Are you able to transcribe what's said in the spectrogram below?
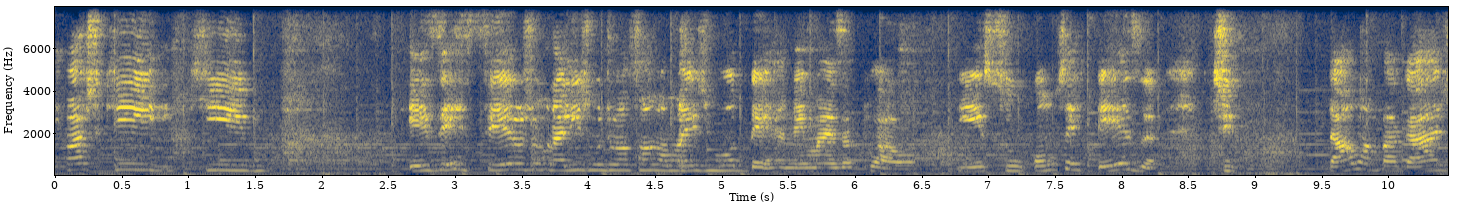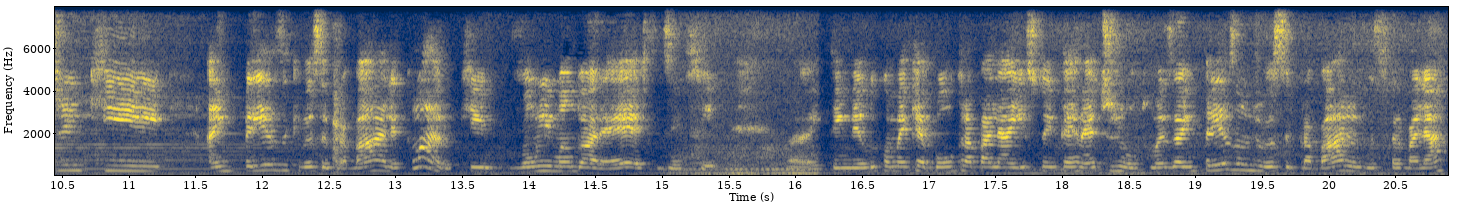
Eu acho que, que exercer o jornalismo de uma forma mais moderna e mais atual. E isso, com certeza, te dá uma bagagem que a empresa que você trabalha, claro que vão limando arestas, enfim, tá? entendendo como é que é bom trabalhar isso na internet junto, mas a empresa onde você trabalha, onde você trabalhar,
